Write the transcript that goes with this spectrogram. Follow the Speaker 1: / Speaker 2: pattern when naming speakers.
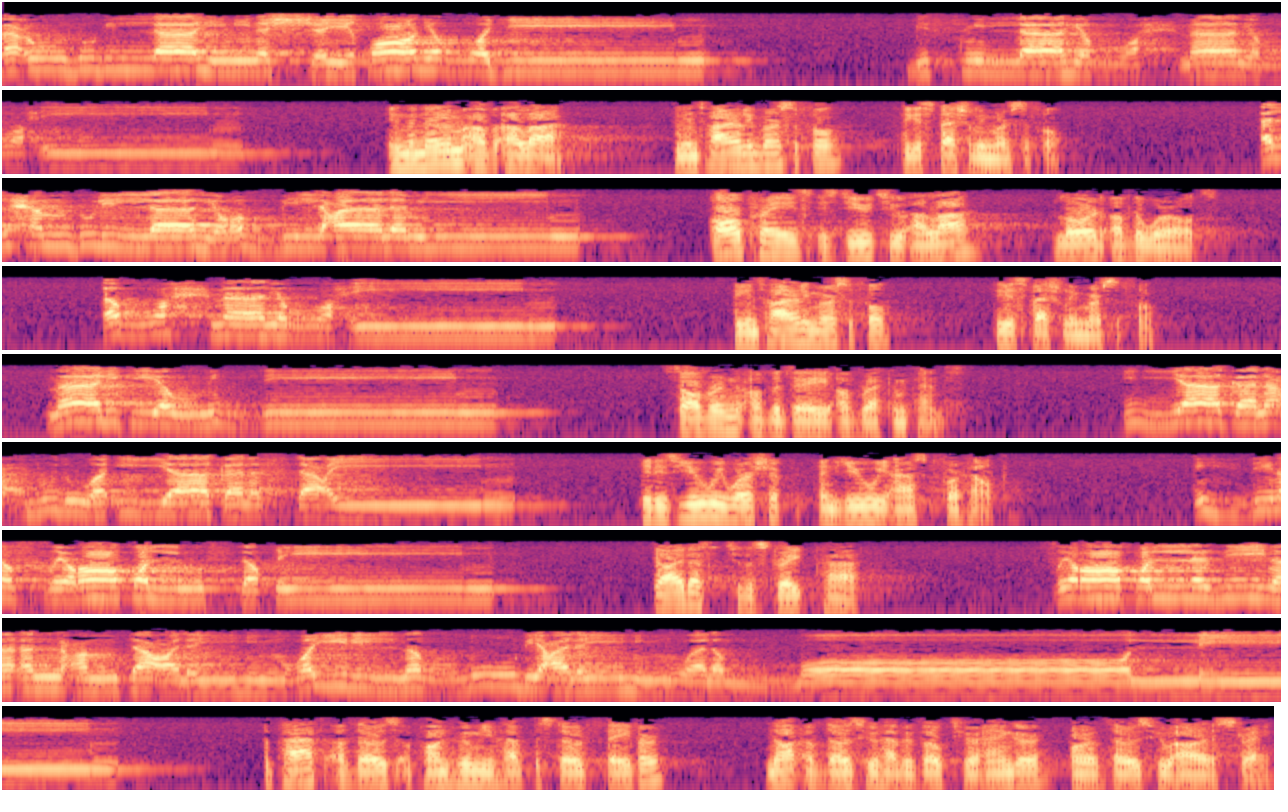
Speaker 1: أعوذ بالله من الشيطان الرجيم بسم الله الرحمن الرحيم
Speaker 2: In the name of Allah, the entirely merciful, the especially merciful.
Speaker 1: الحمد لله رب العالمين
Speaker 2: All praise is due to Allah, Lord of the worlds,
Speaker 1: الرحمن الرحيم
Speaker 2: the entirely merciful, the especially merciful.
Speaker 1: مالك يوم الدين
Speaker 2: Sovereign of the day of recompense.
Speaker 1: إياك نعبد وإياك نستعين
Speaker 2: It is you we worship and you we ask for help.
Speaker 1: اهدنا الصراط المستقيم
Speaker 2: Guide us to the straight path,
Speaker 1: صراط الذين أنعمت عليهم غير المغضوب عليهم ولا الضالين
Speaker 2: the path of those upon whom you have bestowed favor, not of those who have evoked your anger or of those who are astray.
